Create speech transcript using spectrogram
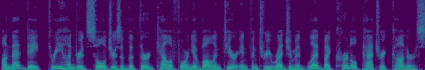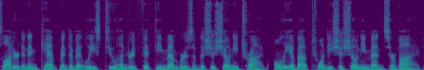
On that date, 300 soldiers of the 3rd California Volunteer Infantry Regiment led by Colonel Patrick Connor slaughtered an encampment of at least 250 members of the Shoshone tribe, only about 20 Shoshone men survived.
